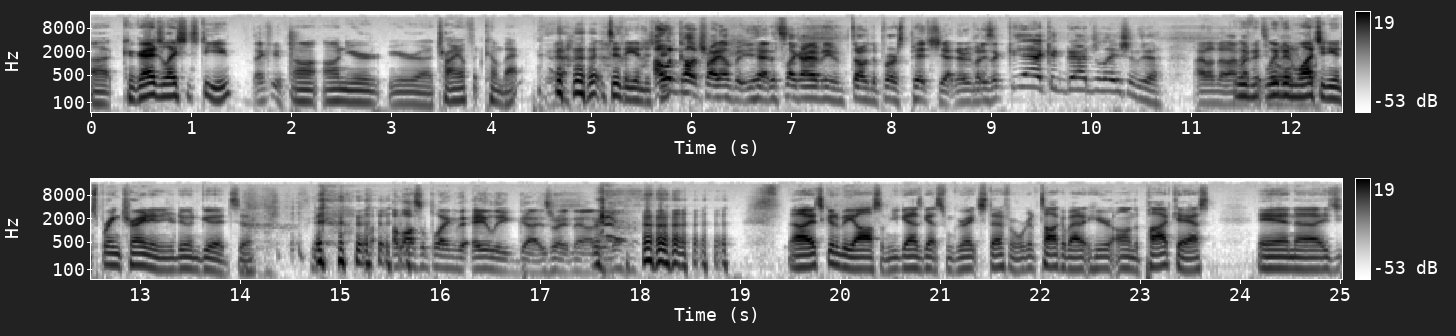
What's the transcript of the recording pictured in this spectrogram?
uh, congratulations to you Thank you. on, on your your uh, triumphant comeback to the industry. I wouldn't call it triumphant yet. It's like I haven't even thrown the first pitch yet, and everybody's like, "Yeah, congratulations!" Yeah, I don't know. I We've, be been- we've been watching you in spring training, and you're doing good. So, I'm also playing the A League guys right now. You know? uh, it's going to be awesome. You guys got some great stuff, and we're going to talk about it here on the podcast. And uh, as,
